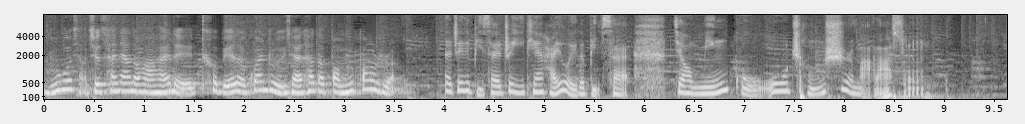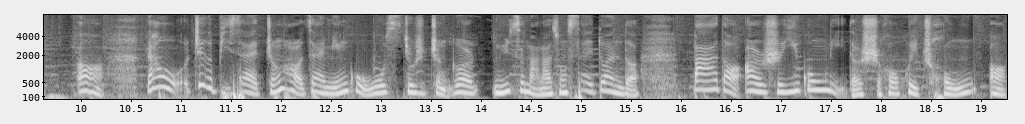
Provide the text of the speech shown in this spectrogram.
如果想去参加的话，还得特别的关注一下它的报名方式。在这个比赛这一天，还有一个比赛叫名古屋城市马拉松。嗯，然后这个比赛正好在名古屋，就是整个女子马拉松赛段的八到二十一公里的时候会重哦，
